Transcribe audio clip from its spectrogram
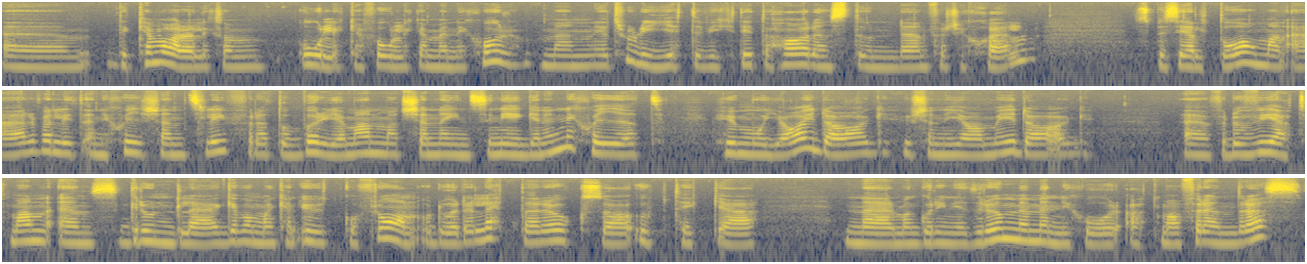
Eh, det kan vara liksom olika för olika människor. Men jag tror det är jätteviktigt att ha den stunden för sig själv. Speciellt då om man är väldigt energikänslig för att då börjar man med att känna in sin egen energi. Att hur mår jag idag? Hur känner jag mig idag? Eh, för då vet man ens grundläge, vad man kan utgå från och då är det lättare också att upptäcka när man går in i ett rum med människor att man förändras.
